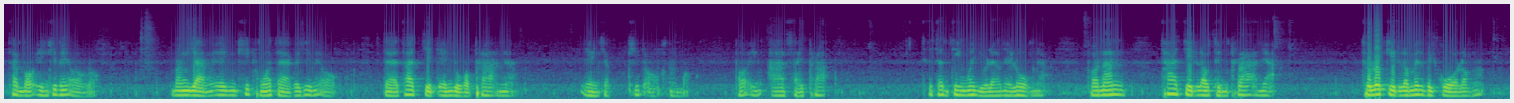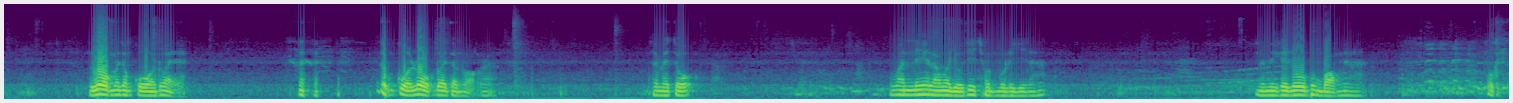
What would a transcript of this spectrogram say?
ท่านบอกเองคิดไม่ออกหรอก บางอย่างเองคิดหัวแตกก็คิดไม่ออก แต่ถ้าจิตเองอยู่กับพระเนี่ยเองจะคิดออกท่านบอก เพราะเองอาศัยพระที่ท่านทิ้งไว้อยู่แล้วในโลกเนี่ย เพราะนั้นถ้าจิตเราถึงพระเนี่ย ธุรกิจเราไม่ต้องไปกลัวหรอกนะโลกไม่ต้องกลัวด้วย ต้องกลัวโลกด้วยตนบอกนะ ใช่ไหมโตะวันนี้เรามาอยู่ที่ชนบุรีนะฮะไม่มีใครรู้เพิ่งบอกเนี่ยนะปกติ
